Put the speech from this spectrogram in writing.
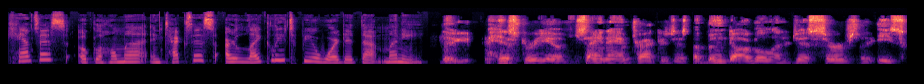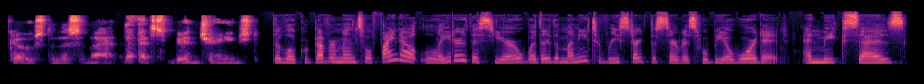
Kansas, Oklahoma, and Texas are likely to be awarded that money. The history of saying Amtrak is just a boondoggle and it just serves the East Coast and this and that, that's been changed. The local governments will find out later this year whether the money to restart the service will be awarded. And Meeks says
